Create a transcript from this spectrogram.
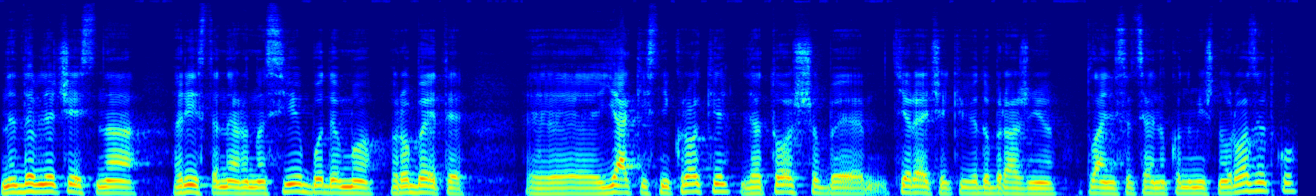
не дивлячись на ріст енергоносіїв, будемо робити е, якісні кроки для того, щоб ті речі, які відображені в плані соціально-економічного розвитку,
